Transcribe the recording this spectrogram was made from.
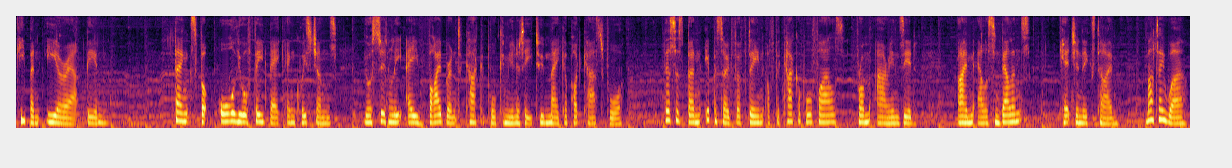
Keep an ear out then. Thanks for all your feedback and questions. You're certainly a vibrant Kakapo community to make a podcast for. This has been episode 15 of the Kakapo Files from RNZ. I'm Alison Ballance. Catch you next time. Mate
